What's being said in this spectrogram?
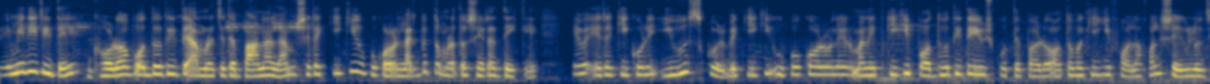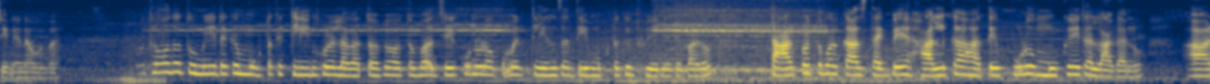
রেমিডিটিতে ঘরোয়া পদ্ধতিতে আমরা যেটা বানালাম সেটা কি কি উপকরণ লাগবে তোমরা তো সেটা দেখলে। এবার এটা কি করে ইউজ করবে কি কি উপকরণের মানে কি কি পদ্ধতিতে ইউজ করতে পারো অথবা কি কি ফলাফল সেগুলো জেনে নাও এবার। প্রথমত তুমি এটাকে মুখটাকে ক্লিন করে লাগাতে হবে অথবা যে কোনো রকমের ক্লিনজার দিয়ে মুখটাকে ধুয়ে নিতে পারো। তারপর তোমার কাজ থাকবে হালকা হাতে পুরো মুখে এটা লাগানো। আর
